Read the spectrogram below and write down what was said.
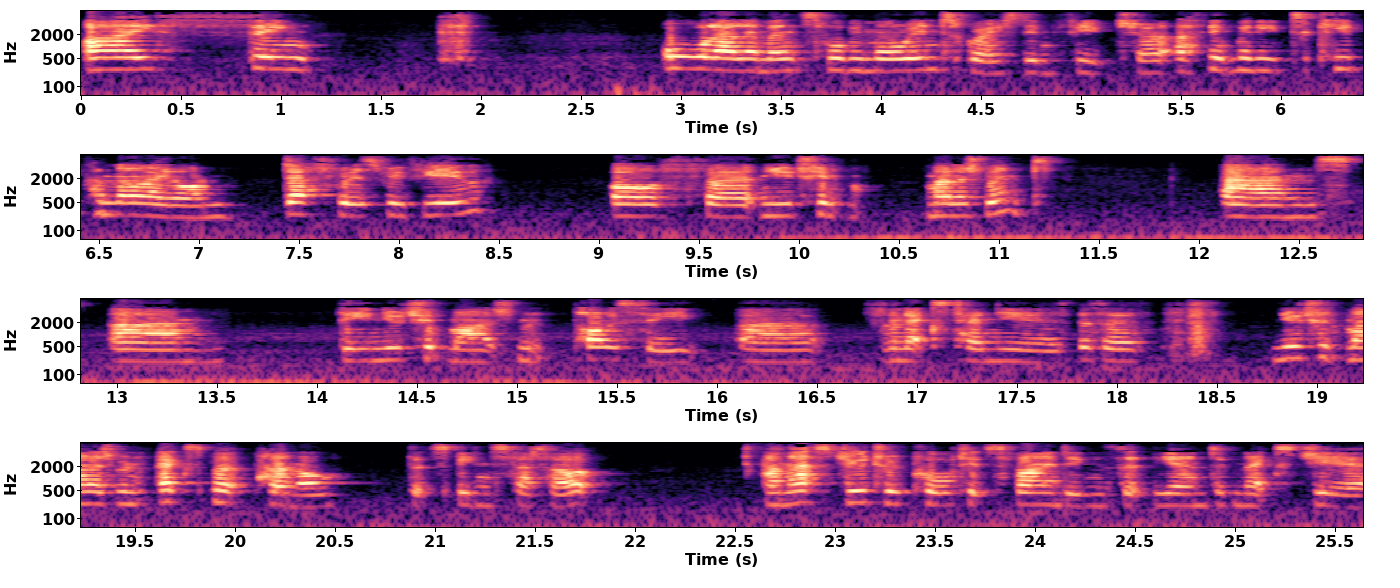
I think all elements will be more integrated in future. I think we need to keep an eye on DEFRA's review of uh, nutrient management and um, the nutrient management policy uh, for the next 10 years. There's a nutrient management expert panel that's been set up, and that's due to report its findings at the end of next year.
